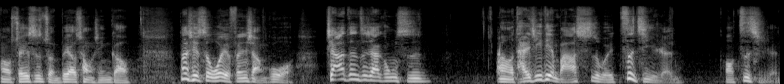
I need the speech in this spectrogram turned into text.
哦，随时准备要创新高。那其实我也分享过加登这家公司啊，台积电把它视为自己人哦，自己人。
